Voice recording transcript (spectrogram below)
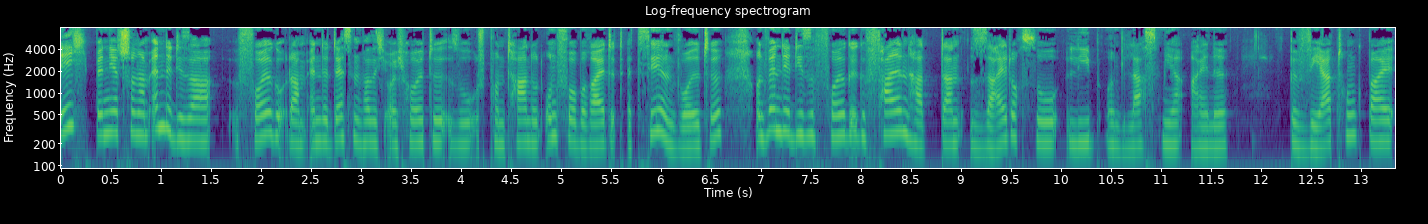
Ich bin jetzt schon am Ende dieser Folge oder am Ende dessen, was ich euch heute so spontan und unvorbereitet erzählen wollte. Und wenn dir diese Folge gefallen hat, dann sei doch so lieb und lass mir eine Bewertung bei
